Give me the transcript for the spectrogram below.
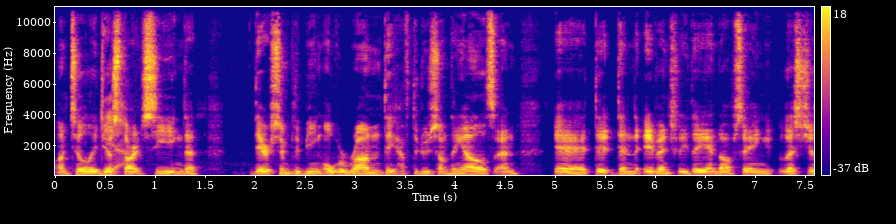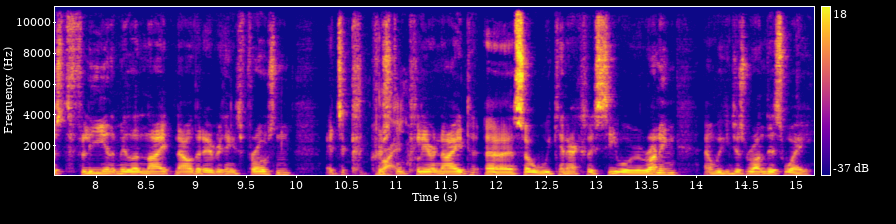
until they just Yeah. start seeing that they're simply being overrun. They have to do something else, and uh, th- then eventually they end up saying, "Let's just flee in the middle of the night now that everything's frozen. It's a c- crystal Right. clear night, uh, so we can actually see where we're running, and we can just run this way."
